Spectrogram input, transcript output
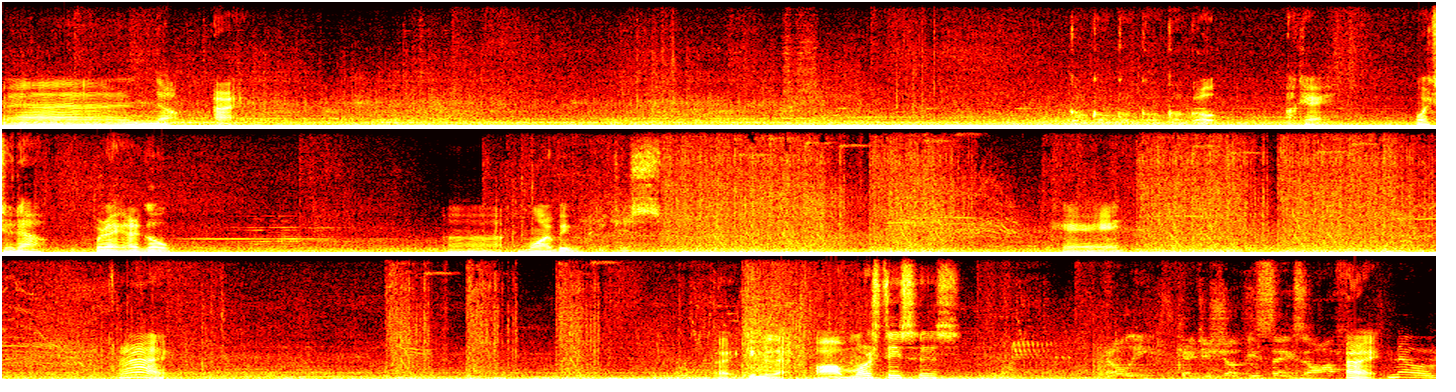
Uh, no. Alright. Go, go, go, go, go, go. Okay. What to now? Where I gotta go? Uh, more baby creatures. Okay. Alright. Alright, give me that. Oh, more stasis. Ellie, can't you shut these things off? Alright. No,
